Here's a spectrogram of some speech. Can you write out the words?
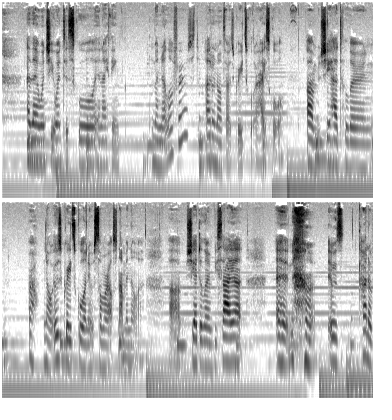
and then when she went to school in I think Manila first. I don't know if that was grade school or high school. Um, she had to learn. Oh no, it was grade school and it was somewhere else, not Manila. Um, she had to learn Bisaya, and it was kind of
